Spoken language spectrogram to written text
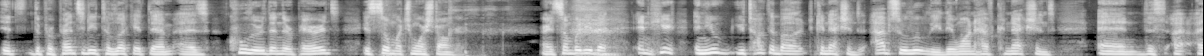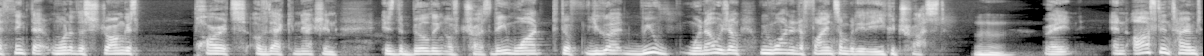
it's the propensity to look at them as cooler than their parents is so much more stronger. Right, somebody that and here and you you talked about connections. Absolutely, they want to have connections, and this I, I think that one of the strongest parts of that connection is the building of trust. They want to you got we when I was young, we wanted to find somebody that you could trust, mm-hmm. right? And oftentimes,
